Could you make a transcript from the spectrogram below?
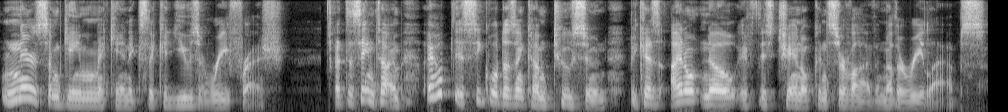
and there's some game mechanics that could use a refresh. At the same time, I hope this sequel doesn't come too soon, because I don't know if this channel can survive another relapse.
